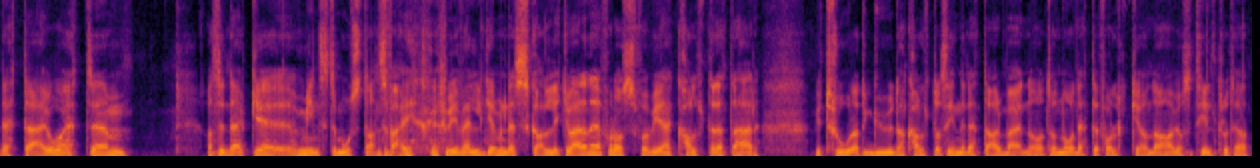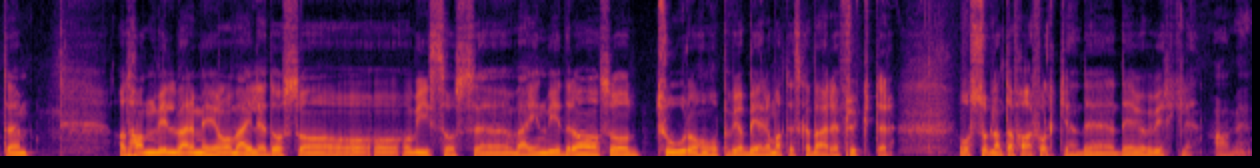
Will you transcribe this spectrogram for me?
Dette er jo et Altså, Det er jo ikke minste motstands vei vi velger, men det skal ikke være det for oss, for vi er kalt til dette her. Vi tror at Gud har kalt oss inn i dette arbeidet og til å nå dette folket, og da har vi også tiltro til at, eh, at han vil være med og veilede oss og, og, og vise oss eh, veien videre. Og så tror og håper vi og ber om at det skal bære frukter, også blant afarfolket. Det, det gjør vi virkelig. Amen.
